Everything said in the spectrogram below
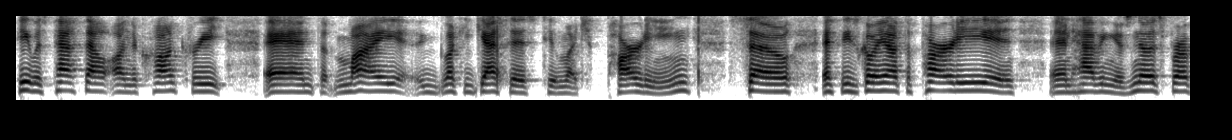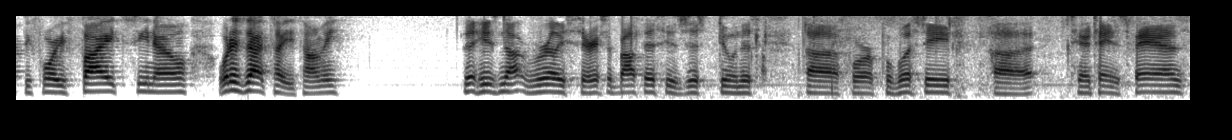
he was passed out on the concrete. And my lucky guess is too much partying. So if he's going out to party and, and having his nose broke before he fights, you know, what does that tell you, Tommy? That he's not really serious about this. He's just doing this uh, for publicity, uh, to entertain his fans,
